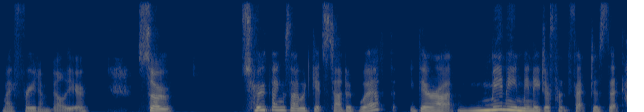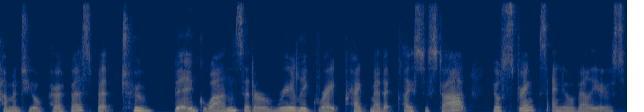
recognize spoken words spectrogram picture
my freedom value. So two things I would get started with. There are many, many different factors that come into your purpose, but two big ones that are a really great pragmatic place to start your strengths and your values.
